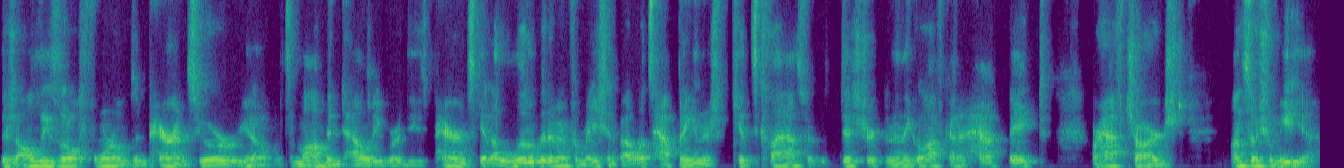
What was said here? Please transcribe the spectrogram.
there's all these little forums and parents who are, you know, it's a mob mentality where these parents get a little bit of information about what's happening in their kid's class or the district, and then they go off kind of half baked or half charged on social media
